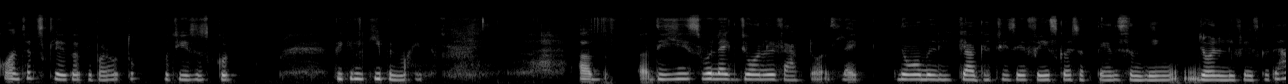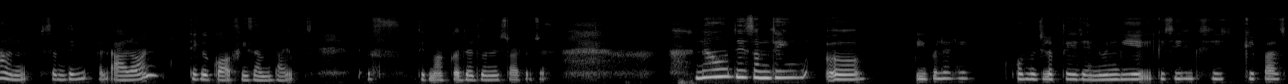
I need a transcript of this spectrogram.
कॉन्सेप्ट क्लियर करके पढ़ो तो वो चीज़ is good we can keep in mind अब दीज वो like general factors like normally क्या क्या चीज़ें फेस कर सकते हैं समथिंग जर्नली फेस करते हैं। हाँ something are on take a coffee sometimes if दिमाग का दर्द होने स्टार्ट हो जाए। Now they something people are like और मुझे लगता है जेनुइन भी है किसी किसी के पास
